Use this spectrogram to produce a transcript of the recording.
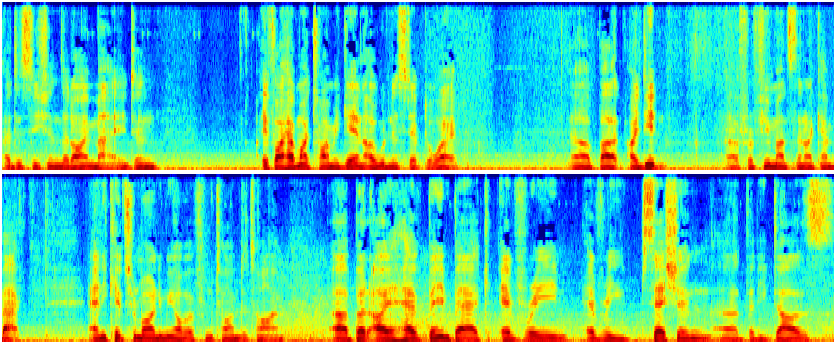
a, decision that I made. And if I had my time again, I wouldn't have stepped away. Uh, but I did uh, for a few months, then I came back. And he keeps reminding me of it from time to time. Uh, but I have been back every every session uh, that he does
